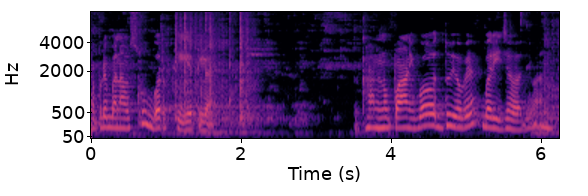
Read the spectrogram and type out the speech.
આપણે બનાવશું બરફી એટલે. ખાંડનું પાણી બધું હવે બળી જવા દેવાનું.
